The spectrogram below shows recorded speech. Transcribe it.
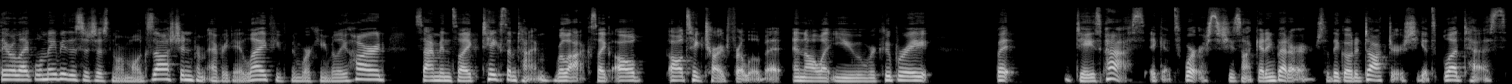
they were like, well, maybe this is just normal exhaustion from everyday life. You've been working really hard. Simon's like, take some time, relax. Like, I'll, I'll take charge for a little bit and I'll let you recuperate. But days pass. It gets worse. She's not getting better. So they go to doctors. She gets blood tests.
